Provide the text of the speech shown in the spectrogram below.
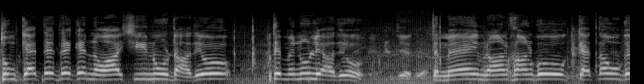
تم کہتے تھے کہ نواز شریف نو اٹھا دیو تے مینو لیا دیو۔ تو میں عمران خان کو کہتا ہوں کہ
